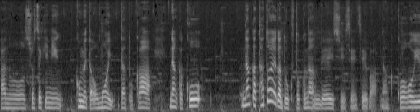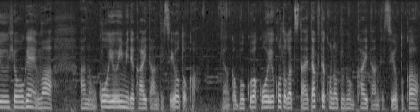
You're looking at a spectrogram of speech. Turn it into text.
あの書籍に込めた思いだとかなんかこうなんか例えが独特なんで石井先生は。なんかこういう表現はあのこういう意味で書いたんですよとかなんか僕はこういうことが伝えたくてこの部分書いたんですよとか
